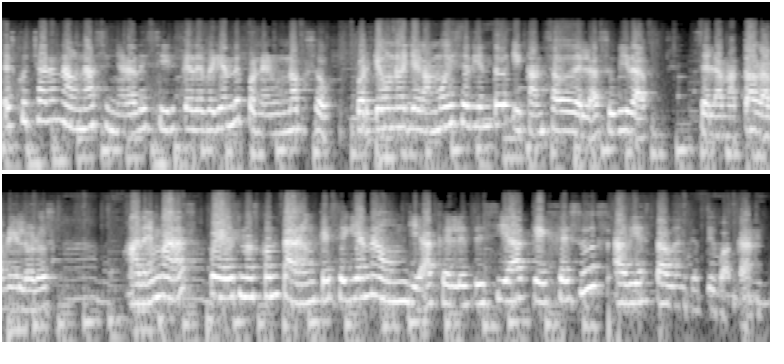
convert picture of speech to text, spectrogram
escucharon a una señora decir que deberían de poner un oxo, porque uno llega muy sediento y cansado de la subida. Se la mató a Gabriel Orozco. Además, pues nos contaron que seguían a un guía que les decía que Jesús había estado en Teotihuacán.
